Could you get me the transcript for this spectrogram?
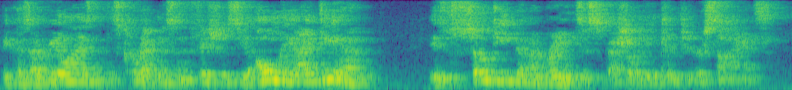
because I realized that this correctness and efficiency only idea is so deep in our brains, especially in computer science,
